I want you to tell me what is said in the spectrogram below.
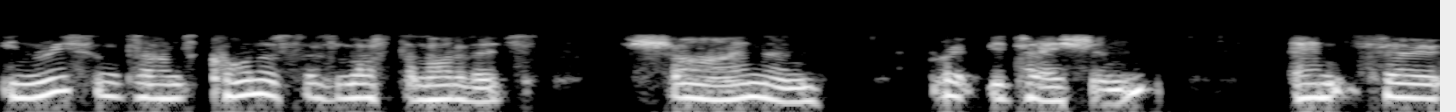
in recent times, Qantas has lost a lot of its shine and reputation, and so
